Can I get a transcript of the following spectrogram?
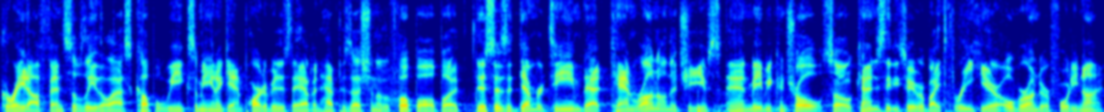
great offensively the last couple weeks. I mean, again, part of it is they haven't had possession of the football, but this is a Denver team that can run on the Chiefs and maybe control. So Kansas City's favored by three here, over under 49.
